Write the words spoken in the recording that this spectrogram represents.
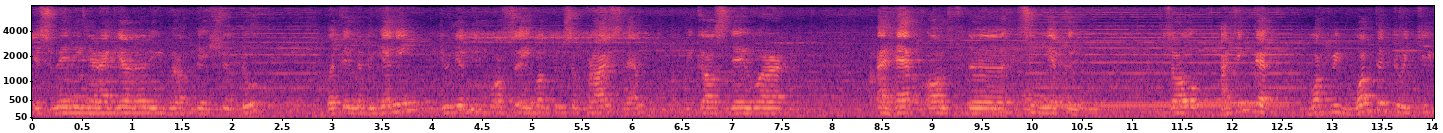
is winning regularly what they should do. But in the beginning, junior team was able to surprise them because they were ahead of the senior team. So I think that what we wanted to achieve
